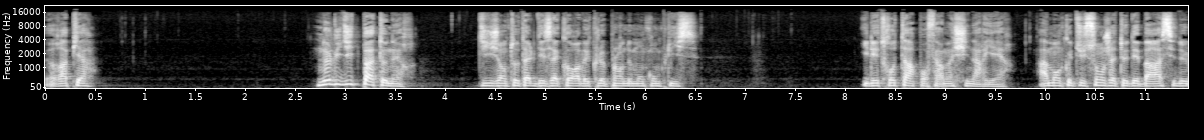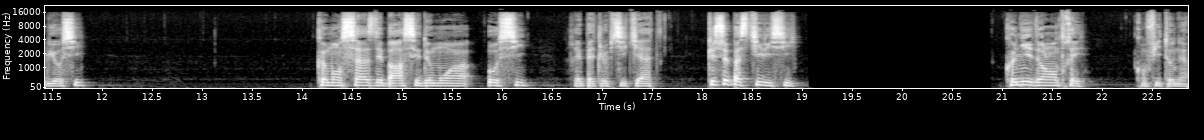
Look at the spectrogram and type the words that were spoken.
rapia. Ne lui dites pas, tonnerre, dis-je en total désaccord avec le plan de mon complice. Il est trop tard pour faire machine arrière, à moins que tu songes à te débarrasser de lui aussi. Comment ça se débarrasser de moi aussi? répète le psychiatre. Que se passe-t-il ici? Est dans l'entrée, confie Tonner.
